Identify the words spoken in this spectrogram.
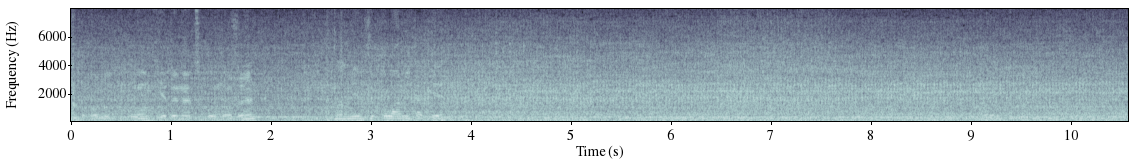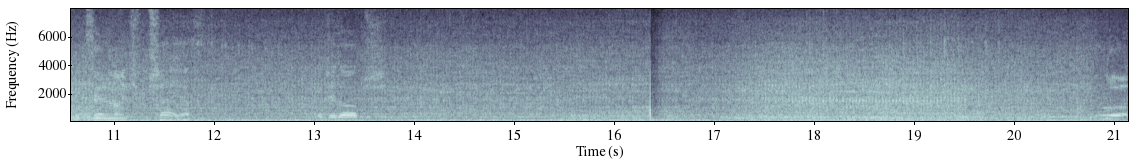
Powolutku, jedyneczką może. Mam między polami takie wycelnąć w przejazd. Będzie dobrze. O,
